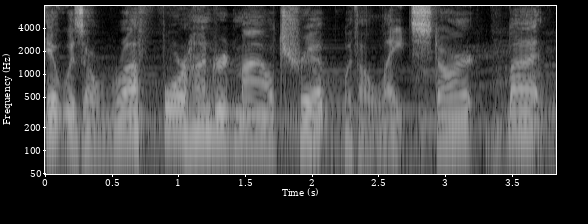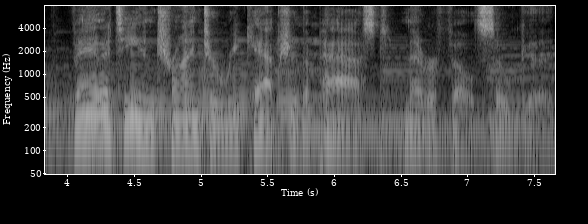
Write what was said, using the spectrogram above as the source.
It was a rough 400 mile trip with a late start, but vanity and trying to recapture the past never felt so good.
